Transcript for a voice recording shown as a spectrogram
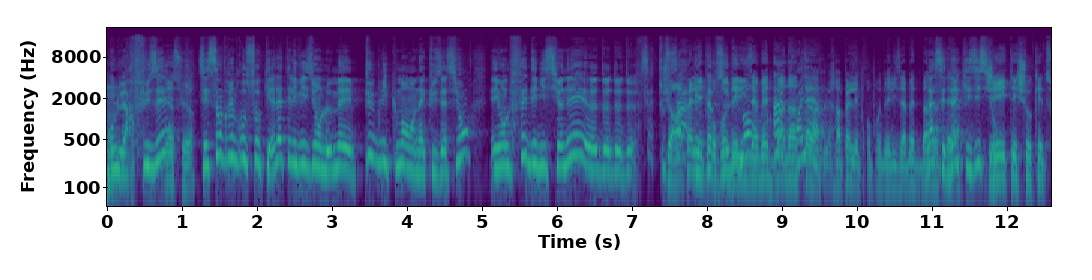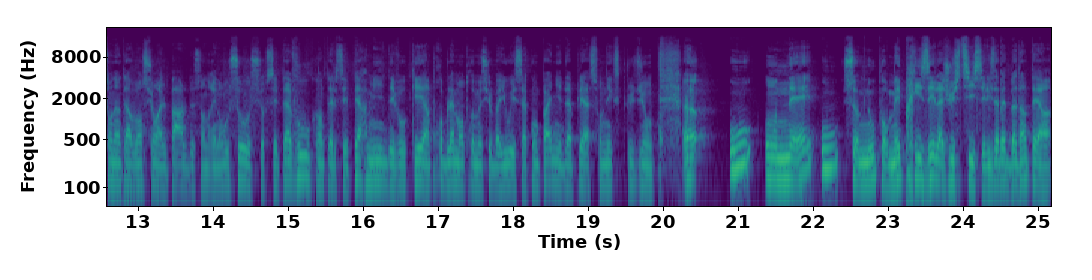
On lui a refusé. C'est Sandrine Rousseau qui, à la télévision, le met publiquement en accusation et on le fait démissionner euh, de. de, de... Je rappelle les propos d'Elisabeth Badinter. Je rappelle les propos d'Elisabeth Badinter. Là, c'est de l'inquisition. J'ai été choqué de son intervention. Elle parle de Sandrine Rousseau sur cet avou quand elle s'est permis d'évoquer un problème entre M. Bayou et sa compagne et d'appeler à son exclusion. Euh, où on est, où sommes-nous pour mépriser la justice Elisabeth Badinter, hein.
